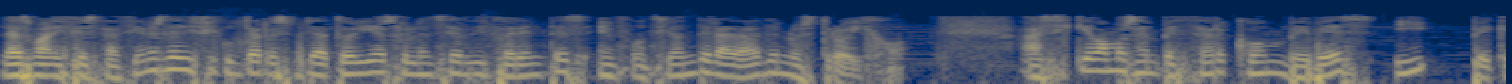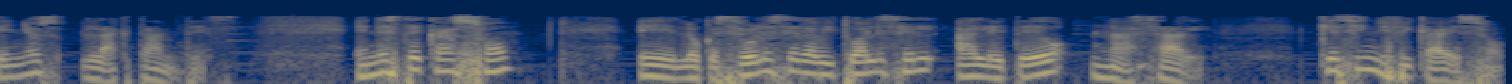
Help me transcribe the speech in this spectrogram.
Las manifestaciones de dificultad respiratoria suelen ser diferentes en función de la edad de nuestro hijo. Así que vamos a empezar con bebés y pequeños lactantes. En este caso, eh, lo que suele ser habitual es el aleteo nasal. ¿Qué significa eso?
